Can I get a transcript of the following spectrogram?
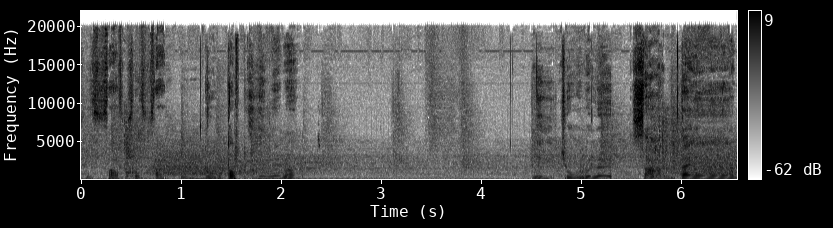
ฟุบฟับฟุบฟับโดนตบคืนแล้วบ้าง นี่จูดไปเลย3แต้ม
